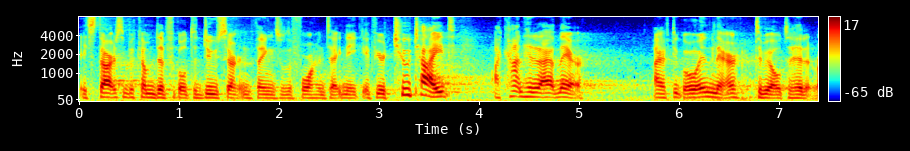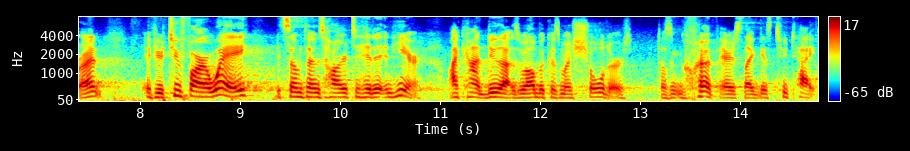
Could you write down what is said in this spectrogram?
it starts to become difficult to do certain things with the forehand technique. If you're too tight, I can't hit it out there. I have to go in there to be able to hit it, right? If you're too far away, it's sometimes hard to hit it in here. I can't do that as well because my shoulder doesn't go out there. It's like it's too tight.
